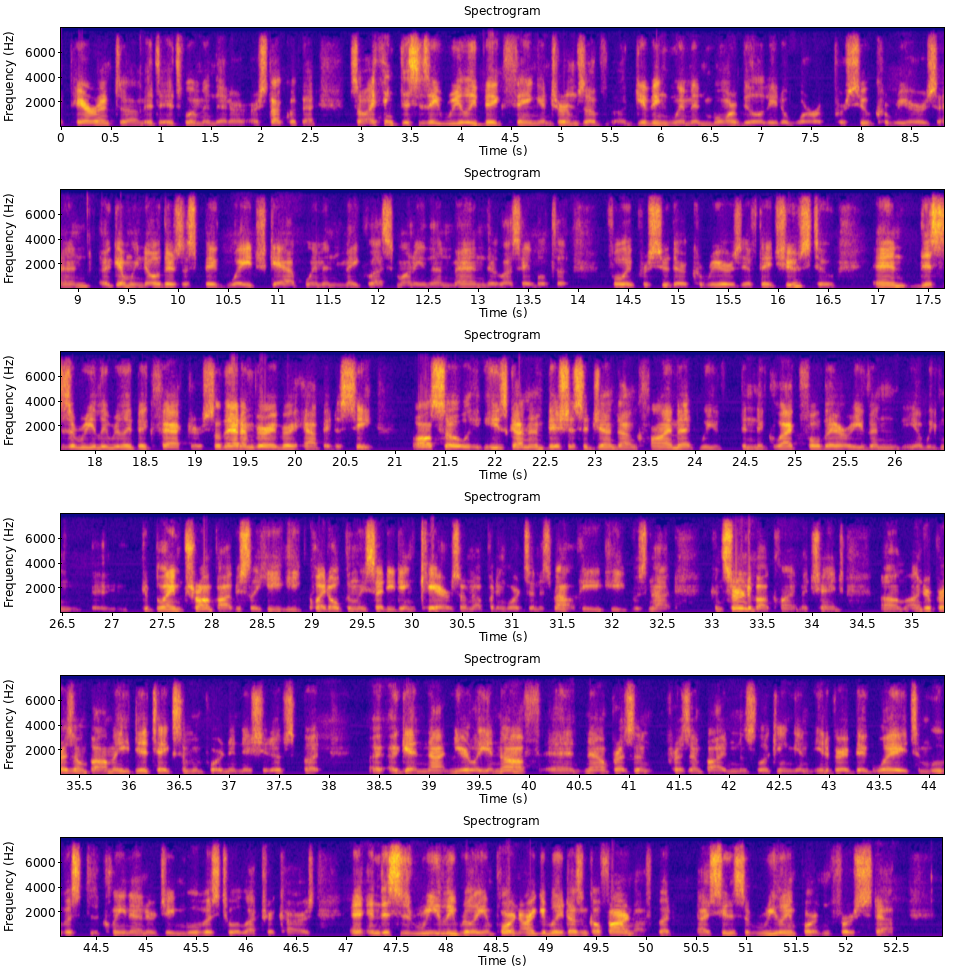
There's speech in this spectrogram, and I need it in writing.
parent. Um, it's, it's women that are, are, stuck with that. So I think this is a really big thing in terms of giving women more ability to work, pursue careers. And again, we know there's this big wage gap. Women make less money than men. They're less able to fully pursue their careers if they choose to. And this is a really, really big factor. So that I'm very, very happy to see. Also, he's got an ambitious agenda on climate. We've been neglectful there. Even you know we can uh, could blame Trump. Obviously, he he quite openly said he didn't care. So I'm not putting words in his mouth. He he was not concerned about climate change. Um, under President Obama, he did take some important initiatives, but again, not nearly enough. And now President President Biden is looking in, in a very big way to move us to clean energy, move us to electric cars. And, and this is really, really important. Arguably, it doesn't go far enough, but I see this as a really important first step.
